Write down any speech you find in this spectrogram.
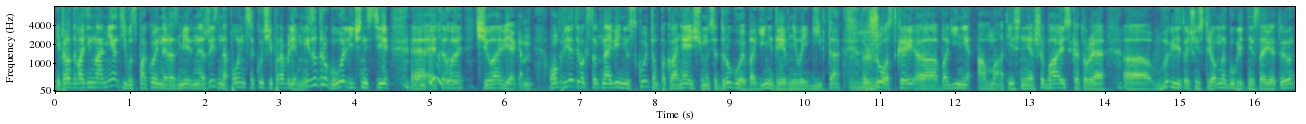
И правда, в один момент его спокойная, размеренная жизнь наполнится кучей проблем из-за другой личности э, этого человека. Он приведет его к столкновению с культом, поклоняющемуся другой богине Древнего Египта. Жесткой э, богине Амат, если не ошибаюсь, которая э, выглядит очень стрёмно, гуглить не советую.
